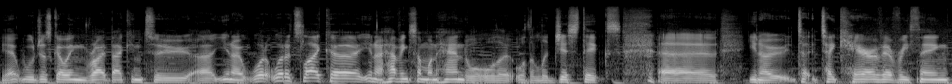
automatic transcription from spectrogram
Yeah, we're just going right back into uh, you know what what it's like, uh, you know, having someone handle all the all the logistics, uh, you know, t- take care of everything,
